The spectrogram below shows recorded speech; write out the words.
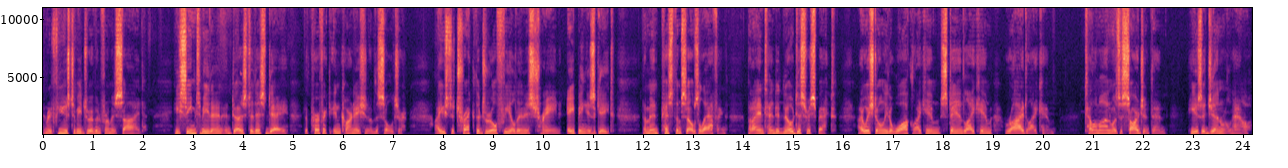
and refused to be driven from his side. He seemed to me then, and does to this day, the perfect incarnation of the soldier. I used to trek the drill field in his train, aping his gait. The men pissed themselves laughing, but I intended no disrespect. I wished only to walk like him, stand like him, ride like him. Telamon was a sergeant then. He is a general now.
